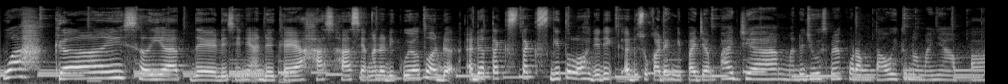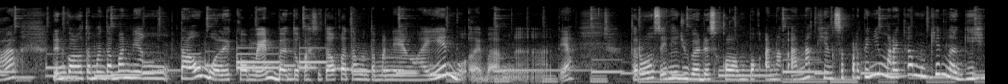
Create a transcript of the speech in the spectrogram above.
Wah guys, lihat deh di sini ada kayak khas-khas yang ada di kuil tuh ada ada teks-teks gitu loh. Jadi ada suka ada yang dipajang-pajang. Manda juga sebenarnya kurang tahu itu namanya apa. Dan kalau teman-teman yang tahu boleh komen, bantu kasih tahu ke teman-teman yang lain boleh banget ya. Terus ini juga ada sekelompok anak-anak yang sepertinya mereka mungkin lagi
